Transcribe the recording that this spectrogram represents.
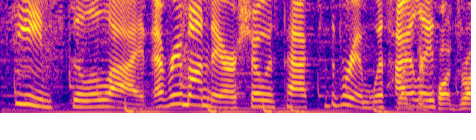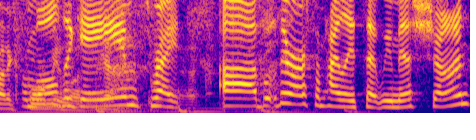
of teams still alive. Every Monday, our show is packed to the brim with like the highlights quadratic from all the formula. Yeah. games. Right. Uh, but there are some highlights that we missed, Sean.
